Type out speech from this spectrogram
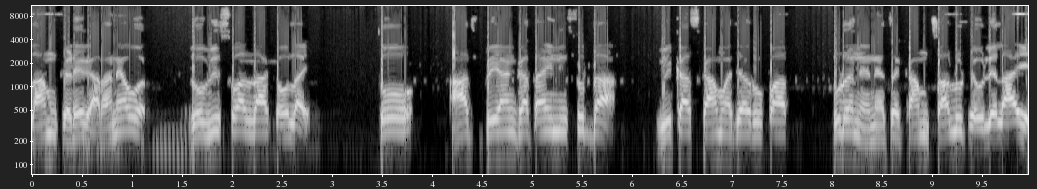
लांबकडे घराण्यावर जो विश्वास दाखवलाय तो आज प्रियांकाताईंनी सुद्धा विकास कामाच्या रूपात पुढे नेण्याचं काम चालू ठेवलेलं आहे.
